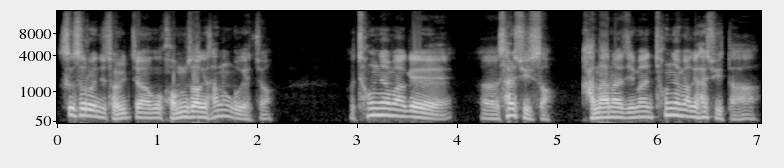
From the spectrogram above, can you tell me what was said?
스스로 이제 절제하고 검소하게 사는 거겠죠. 청렴하게 어, 살수 있어. 가난하지만 청렴하게 살 수 있다.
